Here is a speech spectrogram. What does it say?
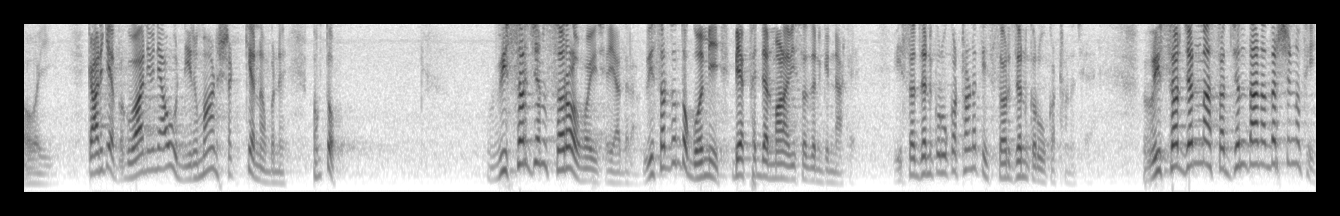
હોય. કારણ કે ભગવાન આવું નિર્માણ શક્ય ન બને. ભક્તો વિસર્જન સરળ હોય છે, યાદ રાખ. વિસર્જન તો ગોમી, બે ફેદર માણા વિસર્જન કરી નાખે. વિસર્જન કરવું કઠણ નથી, સર્જન કરવું કઠણ છે. વિસર્જનમાં સજ્જનતાના દર્શન નથી.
